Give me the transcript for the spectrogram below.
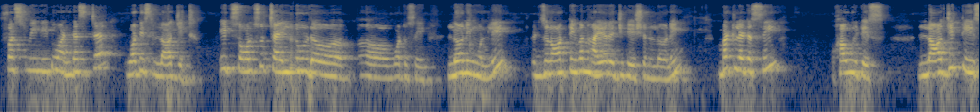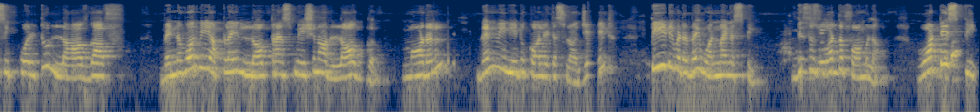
First, we need to understand what is logit. It's also childhood, uh, uh, what to say, learning only. It's not even higher education learning. But let us see how it is. Logit is equal to log of. Whenever we apply log transformation or log model, then we need to call it as logit. P divided by 1 minus P. This is what the formula. What is P?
